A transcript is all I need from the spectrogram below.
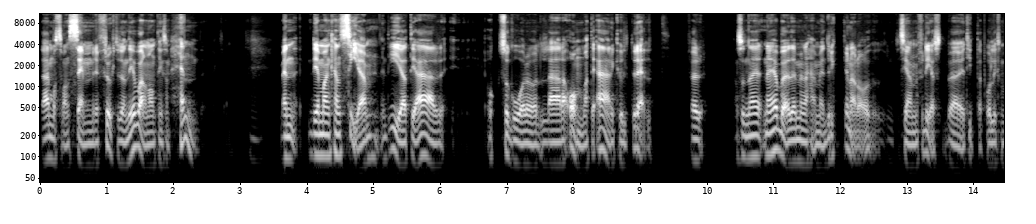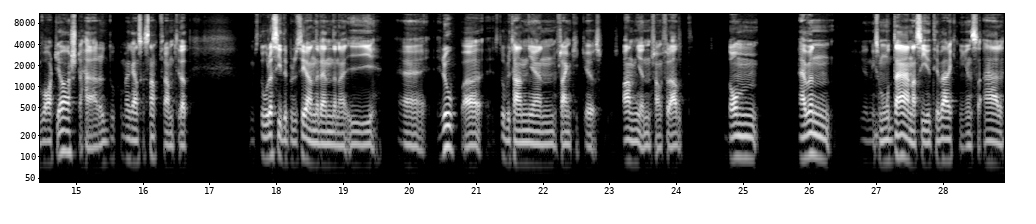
det där måste vara en sämre frukt, utan det är bara någonting som händer. Liksom. Men det man kan se det är att det är också går att lära om, att det är kulturellt. För alltså när, när jag började med det här med dryckerna då, och intresserade mig för det, så började jag titta på liksom vart görs det här? Och då kom jag ganska snabbt fram till att de stora ciderproducerande länderna i eh, Europa, Storbritannien, Frankrike Spanien framför allt, de, även i den liksom moderna cidertillverkningen så är,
